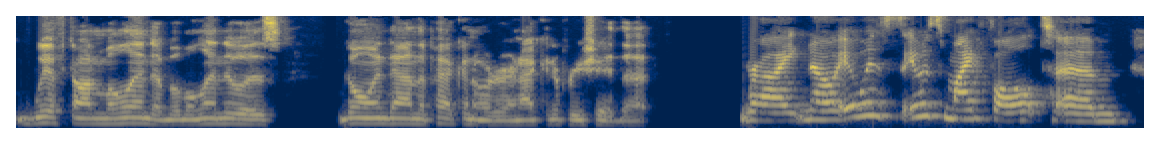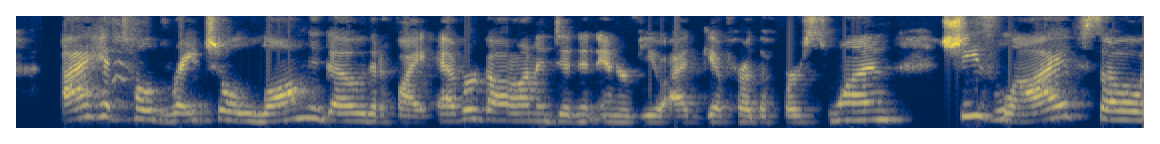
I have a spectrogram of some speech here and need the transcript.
whiffed on Melinda, but Melinda was going down the pecking order, and I can appreciate that. Right. No, it was it was my fault. Um, I had told Rachel long ago that if I ever got on and did an interview, I'd give her the first one. She's live, so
